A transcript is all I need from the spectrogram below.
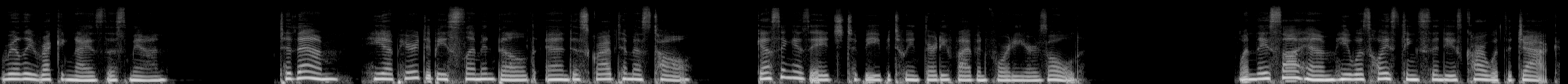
really recognize this man. To them, he appeared to be slim in build and described him as tall, guessing his age to be between 35 and 40 years old. When they saw him, he was hoisting Cindy's car with the jack.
